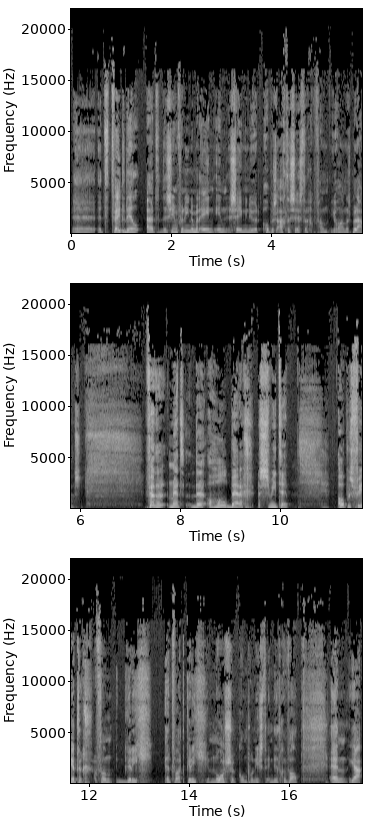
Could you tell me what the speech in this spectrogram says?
uh, het tweede deel uit de symfonie nummer 1 in C-mineur opus 68 van Johannes Brahms. Verder met de Holberg suite opus 40 van Grieg. Edward Grieg, Noorse componist in dit geval. En ja,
